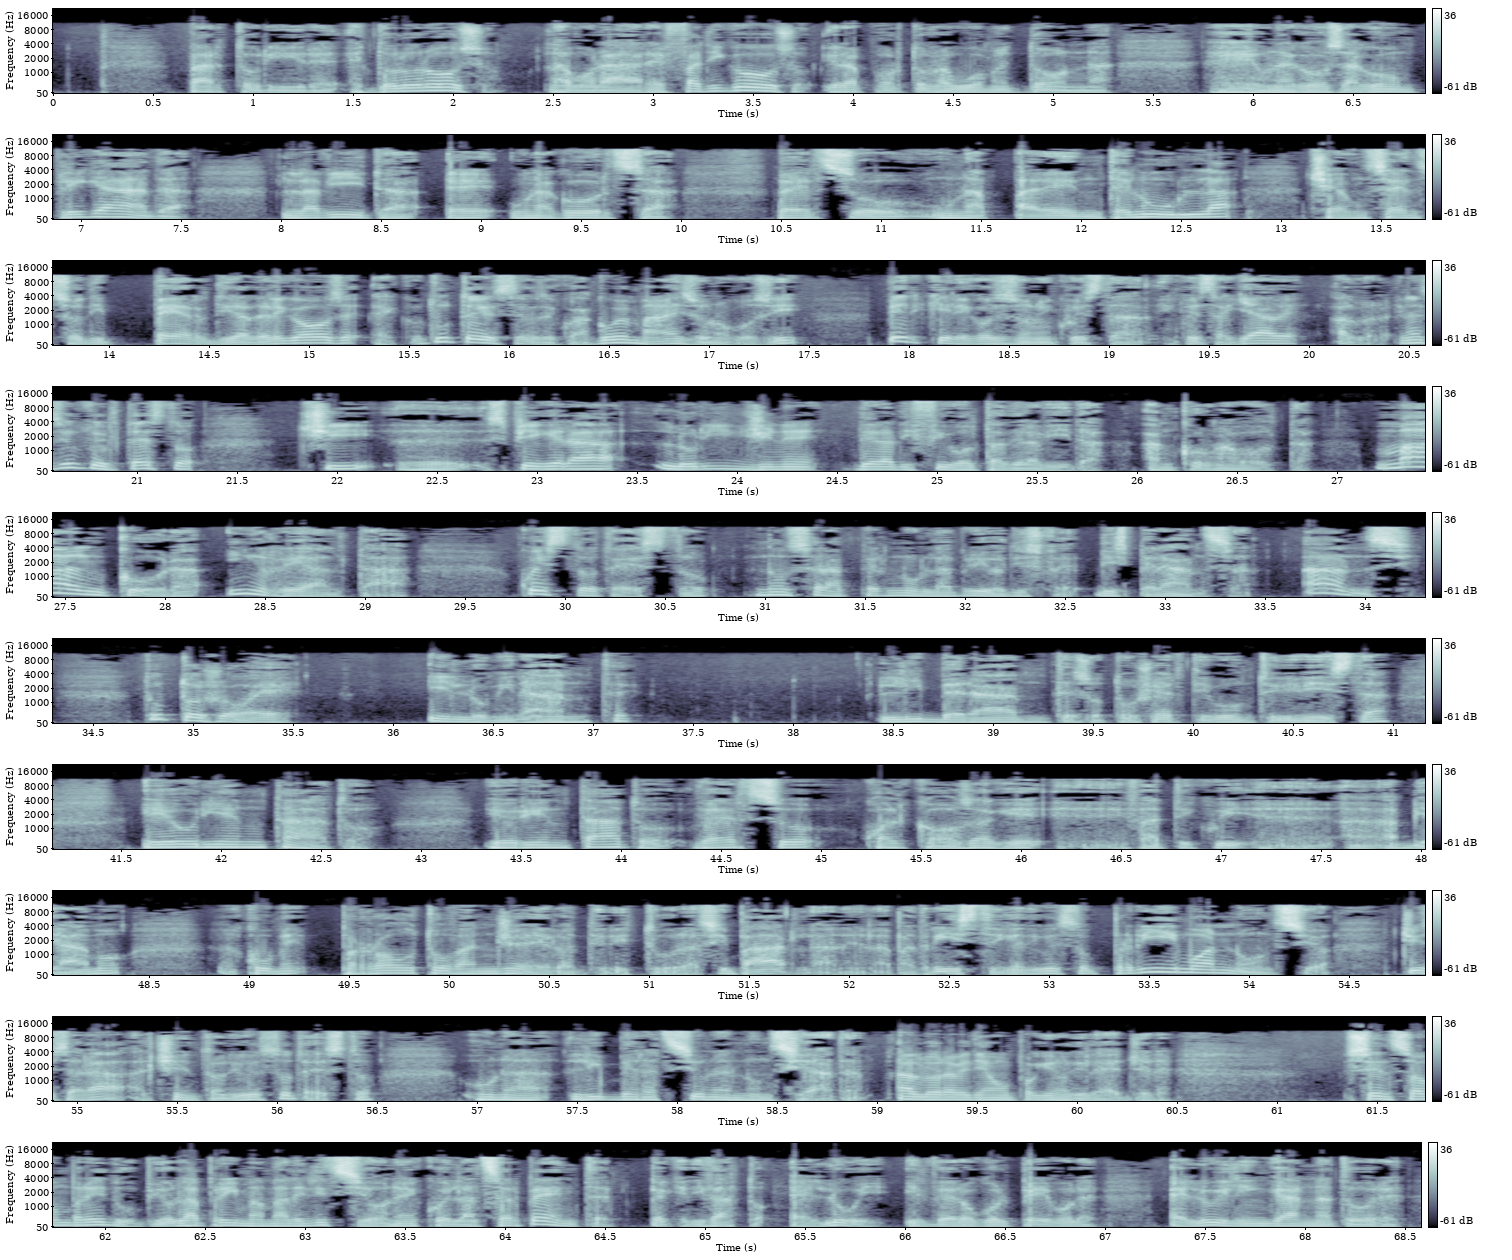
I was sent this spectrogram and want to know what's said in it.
Partorire è doloroso, lavorare è faticoso, il rapporto tra uomo e donna è una cosa complicata, la vita è una corsa verso un apparente nulla, c'è un senso di perdita delle cose, ecco, tutte queste cose qua, come mai sono così? Perché le cose sono in questa, in questa chiave? Allora, innanzitutto il testo ci eh, spiegherà l'origine della difficoltà della vita, ancora una volta, ma ancora, in realtà, questo testo non sarà per nulla privo di, sfer- di speranza, anzi, tutto ciò è illuminante, liberante sotto certi punti di vista e orientato, e orientato verso qualcosa che eh, infatti qui eh, abbiamo eh, come proto-vangelo addirittura, si parla nella patristica di questo primo annunzio, ci sarà al centro di questo testo una liberazione annunziata. Allora vediamo un pochino di leggere. Senza ombra di dubbio, la prima maledizione è quella al serpente, perché di fatto è lui il vero colpevole, è lui l'ingannatore.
